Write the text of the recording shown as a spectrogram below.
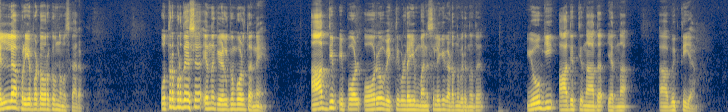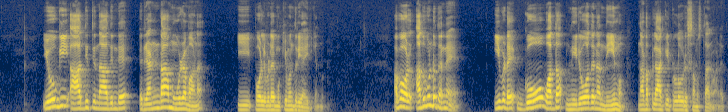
എല്ലാ പ്രിയപ്പെട്ടവർക്കും നമസ്കാരം. ഉത്തർപ്രദേശ് എന്ന് കേൾക്കുമ്പോൾ തന്നെ ആദ്യം ഇപ്പോൾ ഓരോ വ്യക്തികളുടെയും മനസ്സിലേക്ക് കടന്നു വരുന്നത് യോഗി ആദിത്യനാഥ് എന്ന വ്യക്തിയാണ്. യോഗി ആദിത്യനാഥിന്റെ രണ്ടാം മൂഴമാണ് ഈ ഇപ്പോൾ ഇവിടെ മുഖ്യമന്ത്രിയായിരിക്കുന്നത്. അപ്പോൾ അതുകൊണ്ട് തന്നെ ഇവിടെ ഗോവധ നിരോധന നിയമം നടപ്പിലാക്കിയിട്ടുള്ള ഒരു സംസ്ഥാനമാണിത്.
